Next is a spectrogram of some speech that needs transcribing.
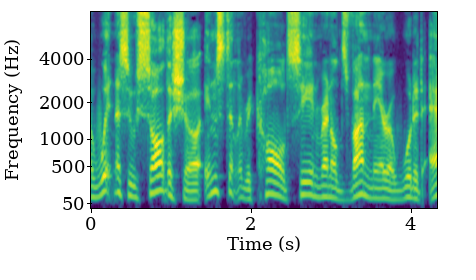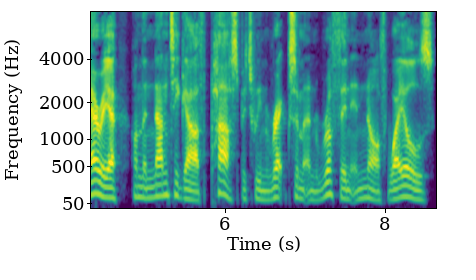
A witness who saw the show instantly recalled seeing Reynolds' van near a wooded area on the Nant-y-Garth Pass between Wrexham and Ruthin in North Wales.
